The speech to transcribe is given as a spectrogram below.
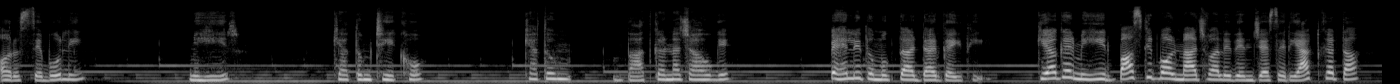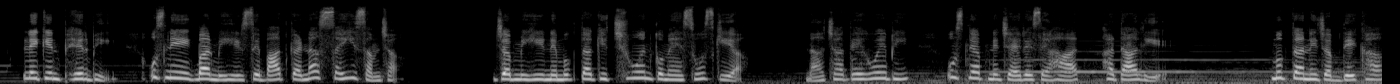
और उससे बोली, मिहिर, क्या तुम ठीक हो? क्या तुम बात करना चाहोगे? पहले तो मुक्ता डर गई थी कि अगर मिहिर बास्केटबॉल मैच वाले दिन जैसे रिएक्ट करता, लेकिन फिर भी उसने एक बार मिहिर से बात करना सही समझा। जब मिहिर ने मुक्ता की छुअन को महसूस किया, ना चाहते हुए भी उसने अपने चेहरे से हाथ हटा लिए। मुक्ता ने जब देखा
